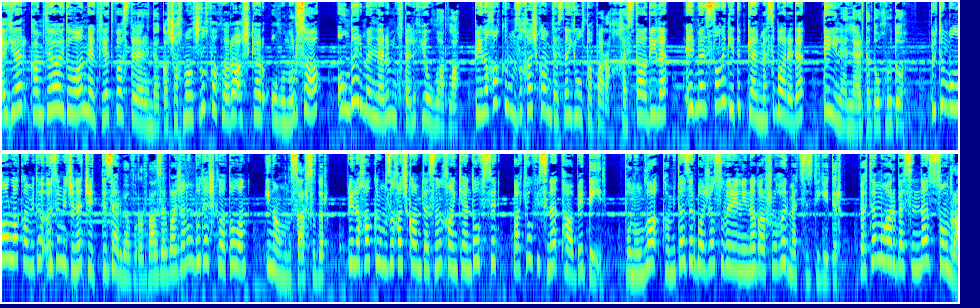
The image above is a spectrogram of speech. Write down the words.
Əgər komitəyə aid olan nəqliyyat vasitələrində qaçaqmalçılıq faktları aşkar olunursa, Onda ermənilərin müxtəlif yollarla Beynəlxalq Qırmızı Xaç Komitəsinə yol taparaq xəstə adı ilə Ermənistana gedib gəlməsi barədə deyilənlər də doğrudur. Bütün bunlarla komitə öz imicinə ciddi zərbə vurur və Azərbaycanın bu təşkilata olan inamını sarsıdır. Beynəlxalq Qırmızı Xaç Komitəsinin Xankəndi ofisi Bakı ofisinə tabe deyil. Bununla komitə Azərbaycan suverenliyinə qarşı hörmətsizlik edir. Vətən müharibəsindən sonra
